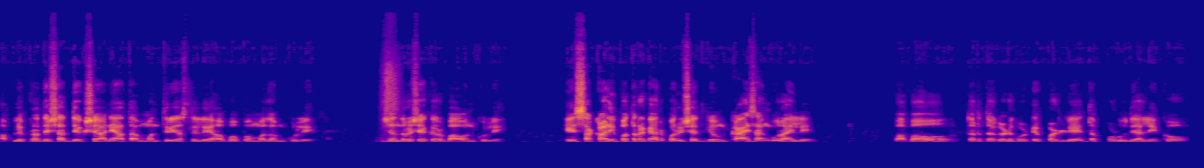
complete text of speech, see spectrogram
आपले प्रदेशाध्यक्ष आणि आता मंत्री असलेले हबप मलमकुले चंद्रशेखर बावनकुले हे सकाळी पत्रकार परिषद घेऊन काय सांगू राहिले? बाबा हो तर दगड गोटे पडले तर पडू द्या लेको हो.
